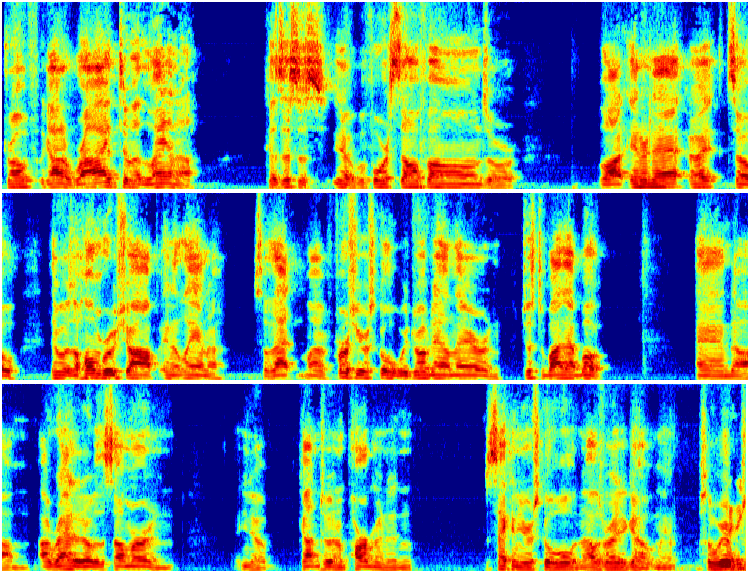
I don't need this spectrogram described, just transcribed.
drove got a ride to Atlanta because this is you know before cell phones or a lot of internet, right? So there was a homebrew shop in Atlanta. So that my first year of school, we drove down there and just to buy that book and um, I read it over the summer, and you know, got into an apartment in second year of school, and I was ready to go, man. So we I think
